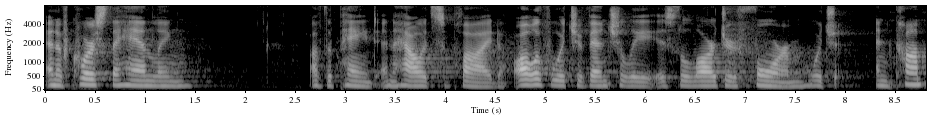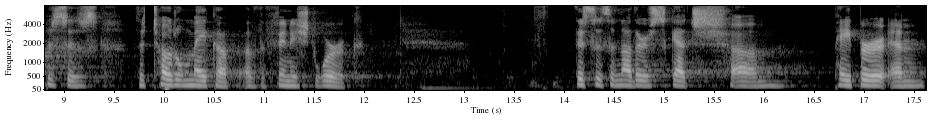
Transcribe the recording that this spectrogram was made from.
and of course the handling of the paint and how it's applied, all of which eventually is the larger form, which encompasses the total makeup of the finished work. This is another sketch um, paper, and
